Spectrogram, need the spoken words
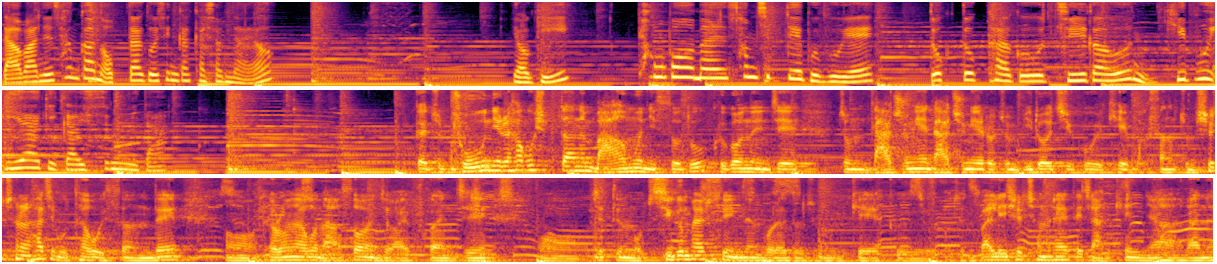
나와는 상관없다고 생각하셨나요? 여기 평범한 30대 부부의 똑똑하고 즐거운 기부 이야기가 있습니다. 그러니까 좀 좋은 일을 하고 싶다는 마음은 있어도 그거는 이제 좀 나중에 나중에로 좀 미뤄지고 이렇게 막상 좀 실천을 하지 못하고 있었는데 어, 결혼하고 나서 이제 와이프가 이제 어, 어쨌든 뭐 지금 할 수 있는 거라도 좀 이렇게 그 어쨌든 빨리 실천을 해야 되지 않겠냐라는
